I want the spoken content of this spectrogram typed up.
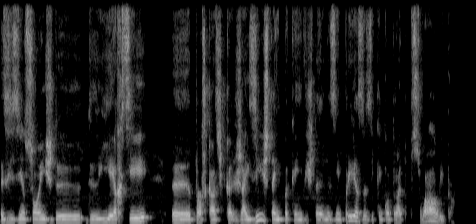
as isenções de, de IRC uh, para os casos que já existem para quem invista nas empresas e quem contrata pessoal e pronto.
